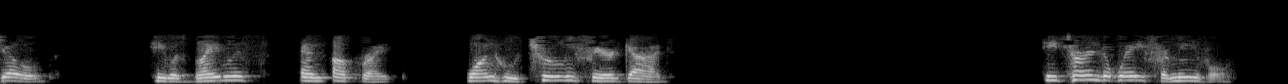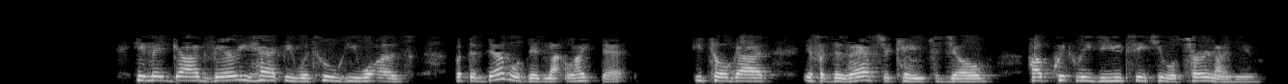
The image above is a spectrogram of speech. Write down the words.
Job. He was blameless and upright, one who truly feared God. He turned away from evil. He made God very happy with who he was, but the devil did not like that. He told God, if a disaster came to Job, how quickly do you think he will turn on you?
